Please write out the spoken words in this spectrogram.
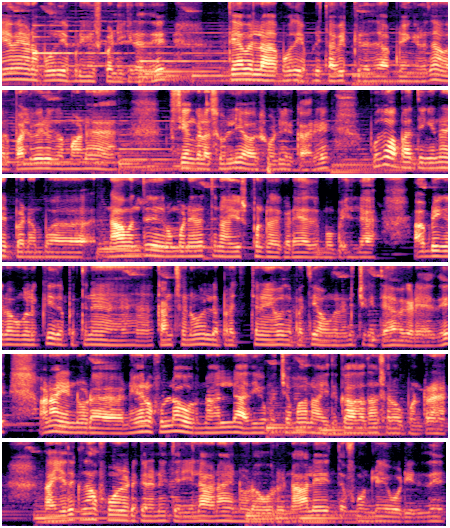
தேவையான போது எப்படி யூஸ் பண்ணிக்கிறது தேவையில்லாத போது எப்படி தவிர்க்கிறது அப்படிங்கிறது அவர் பல்வேறு விதமான விஷயங்களை சொல்லி அவர் சொல்லியிருக்காரு. பொதுவாக பார்த்திங்கன்னா இப்போ நம்ம நான் வந்து ரொம்ப நேரத்தை நான் யூஸ் பண்ணுறது கிடையாது மொபைலில் அப்படிங்கிறவங்களுக்கு இதை பற்றின கன்சர்னோ இல்லை பிரச்சனையோ இதை பற்றி அவங்க நினச்சிக்க தேவை கிடையாது. ஆனால் என்னோடய நேரம் ஃபுல்லாக ஒரு நாளில் அதிகபட்சமாக நான் இதுக்காக தான் செலவு பண்ணுறேன் நான் எதுக்கு தான் ஃபோன் எடுக்கிறேன்னே தெரியல. ஆனால் என்னோடய ஒரு நாளே இந்த ஃபோன்லேயே ஓடிடுது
